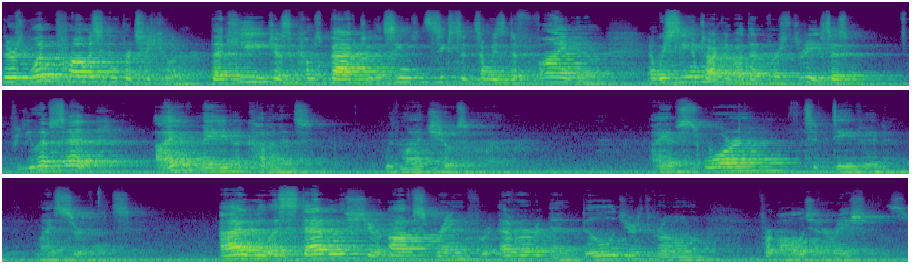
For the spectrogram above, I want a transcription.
there's one promise in particular that he just comes back to that seems, seeks to in some ways define him. And we see him talking about that in verse 3. He says, For you have said, I have made a covenant with my chosen one. I have sworn to David my servants. I will establish your offspring forever and build your throne for all generations.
